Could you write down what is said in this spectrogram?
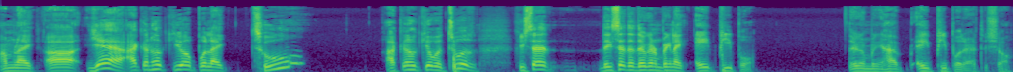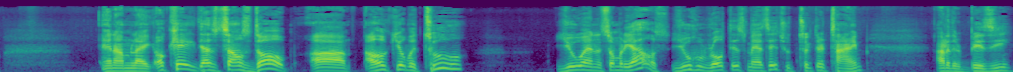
I'm like, uh, yeah, I can hook you up with like two. I can hook you up with two. He said they said that they're gonna bring like eight people. They're gonna bring have eight people there at the show. And I'm like, okay, that sounds dope. Uh, I'll hook you up with two. You and somebody else. You who wrote this message, who took their time out of their busy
